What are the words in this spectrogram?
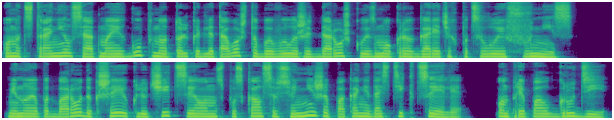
Он отстранился от моих губ, но только для того, чтобы выложить дорожку из мокрых горячих поцелуев вниз. Минуя подбородок, шею, ключицы, он спускался все ниже, пока не достиг цели. Он припал к груди.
